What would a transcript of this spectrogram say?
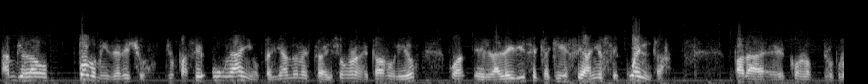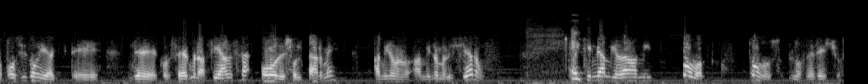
han violado todos mis derechos. Yo pasé un año peleando en extradición a los Estados Unidos. Eh, la ley dice que aquí ese año se cuenta para eh, con los, los propósitos de, de concederme una fianza o de soltarme. A mí no, a mí no me lo hicieron. Aquí me han violado a mí todos, todos los derechos.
